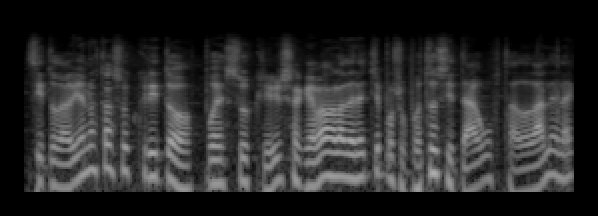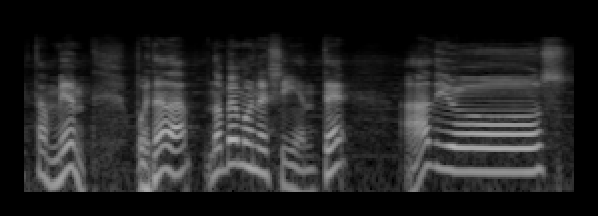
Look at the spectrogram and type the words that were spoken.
Si todavía no estás suscrito, puedes suscribirse aquí abajo a la derecha. Y por supuesto, si te ha gustado, dale like también. Pues nada, nos vemos en el siguiente. Adiós.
